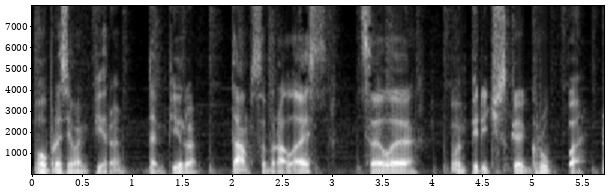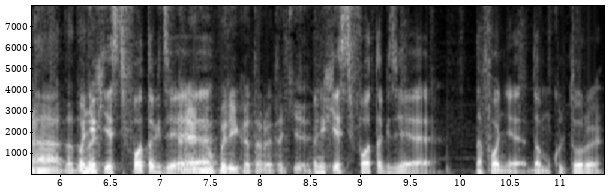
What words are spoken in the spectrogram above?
в образе вампира, дампира. Там собралась целая вампирическая группа. А, да, да. У них есть фото, где... реально упыри, которые такие. У них есть фото, где на фоне Дома культуры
